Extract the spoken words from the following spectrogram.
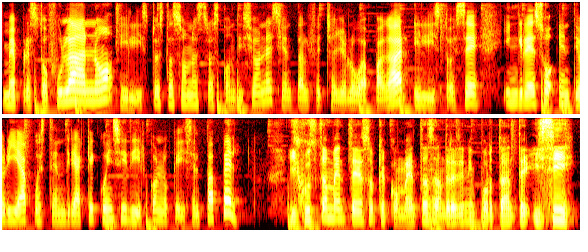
me prestó fulano y listo, estas son nuestras condiciones y en tal fecha yo lo voy a pagar y listo. Ese ingreso en teoría pues tendría que coincidir con lo que dice el papel. Y justamente eso que comentas, Andrés, es bien importante. Y sí,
